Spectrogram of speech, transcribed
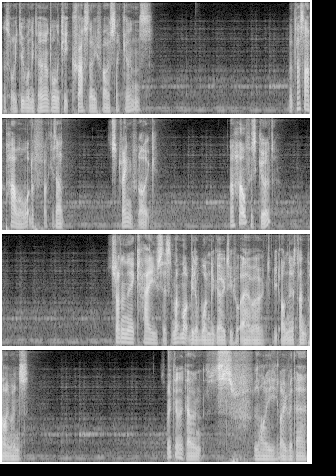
That's what we do want to go. I don't want to keep crashing every five seconds. But that's our power. What the fuck is our strength like? Our health is good. Stranded cave system. That might be the one to go to for arrow, to be honest, and diamonds. So we're gonna go and fly over there.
